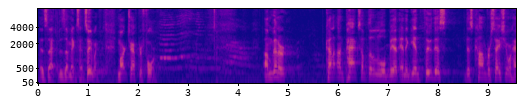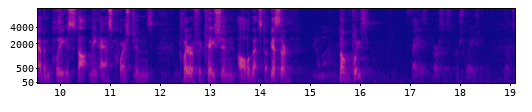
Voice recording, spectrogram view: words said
Does that, does that make sense? So, anyway, Mark chapter 4. I'm going to kind of unpack something a little bit. And again, through this, this conversation we're having, please stop me, ask questions, clarification, all of that stuff. Yes, sir. If you don't mind. No, please. Faith versus persuasion. What's,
